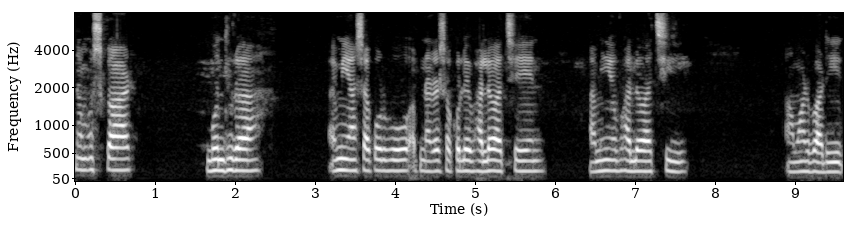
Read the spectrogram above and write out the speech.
নমস্কার। বন্ধুরা, আমি আশা করব আপনারা সকলে ভালো আছেন, আমিও ভালো আছি। আমার বাড়ির,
